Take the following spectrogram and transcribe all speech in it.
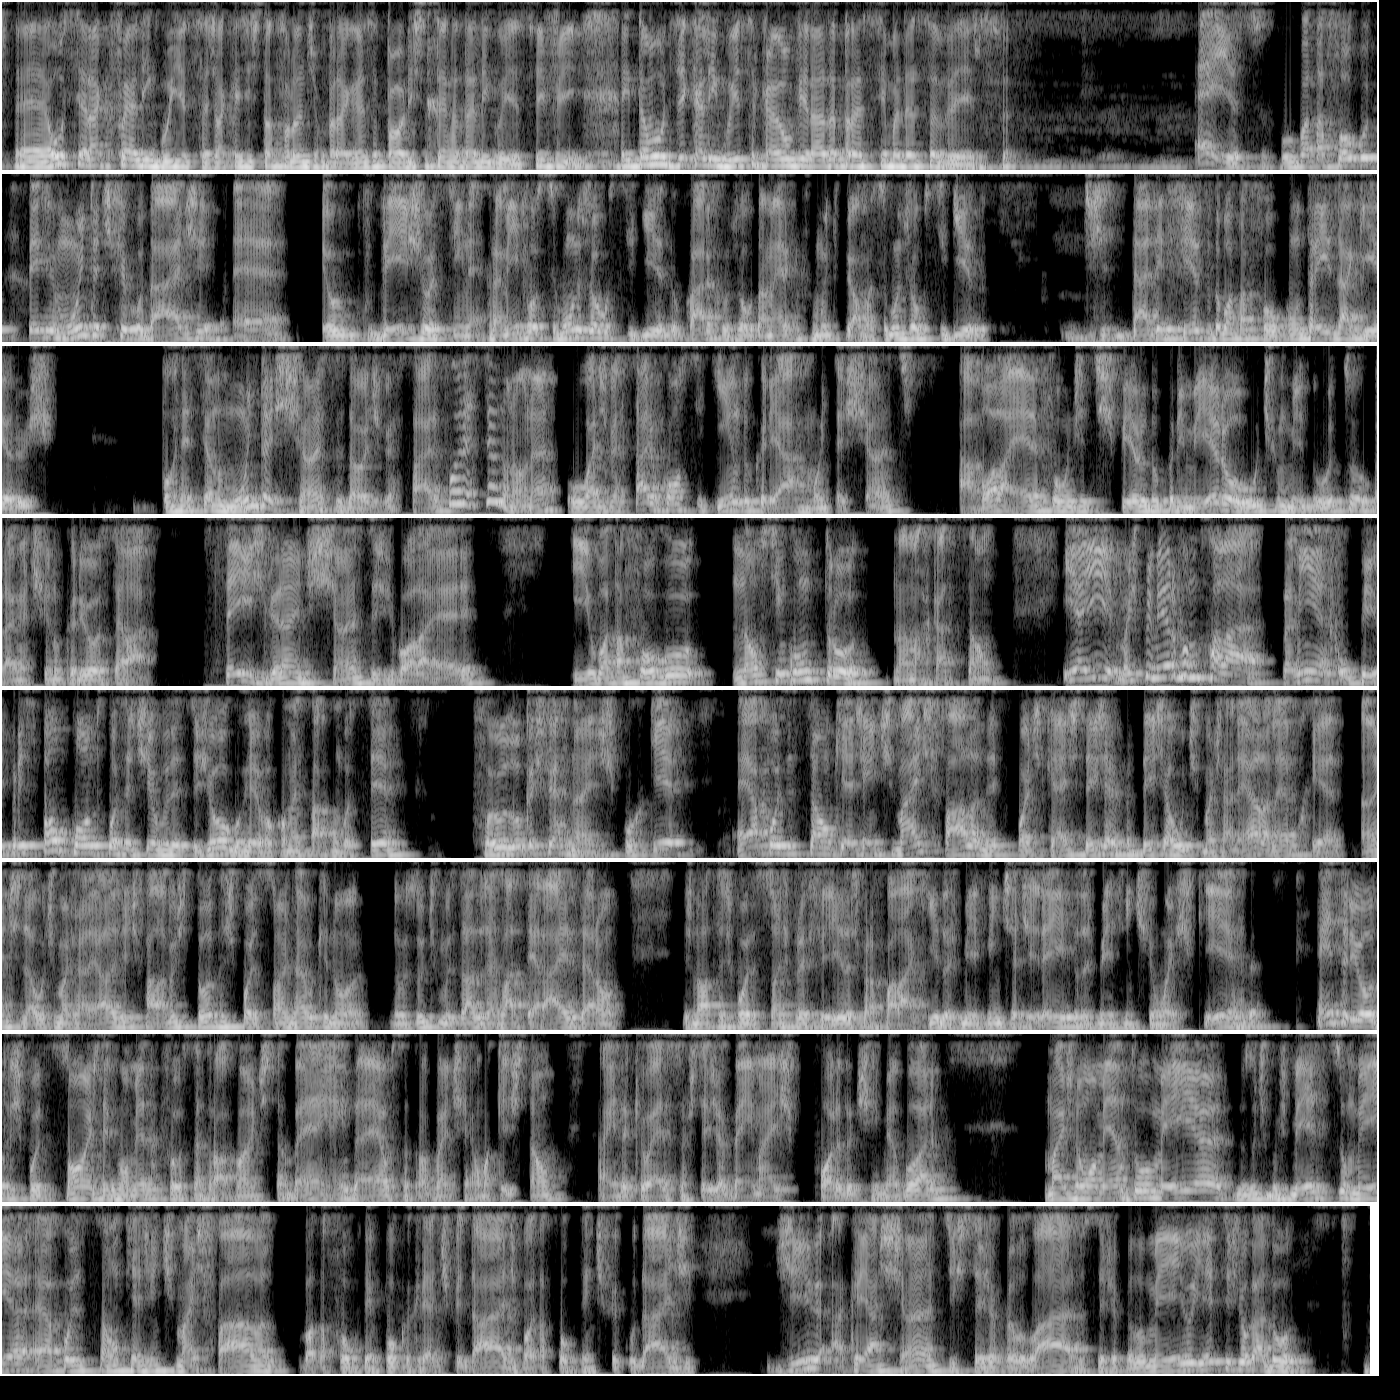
É, ou será que foi a linguiça, já que a gente está falando de Bragança Paulista, terra da linguiça? Enfim, então vamos dizer que a linguiça caiu virada para cima dessa vez. É isso. O Botafogo teve muita dificuldade. É, eu vejo assim, né? Para mim foi o segundo jogo seguido. Claro que o jogo da América foi muito pior, mas o segundo jogo seguido de, da defesa do Botafogo com três zagueiros fornecendo muitas chances ao adversário. Fornecendo não, né? O adversário conseguindo criar muitas chances. A bola aérea foi um desespero do primeiro ou último minuto. O Bragantino criou, sei lá, seis grandes chances de bola aérea. E o Botafogo não se encontrou na marcação. E aí, mas primeiro vamos falar, para mim, o principal ponto positivo desse jogo, Rê, vou começar com você, foi o Lucas Fernandes, porque é a posição que a gente mais fala nesse podcast desde a, desde a última janela, né? Porque antes da última janela a gente falava de todas as posições, lembra que no, nos últimos anos as laterais eram as nossas posições preferidas para falar aqui, 2020 à direita, 2021 à esquerda, entre outras posições, teve um momento que foi o centroavante também, ainda é o centroavante, é uma questão, ainda que o Erisson esteja bem mais fora do time agora. Mas no momento, o meia, nos últimos meses, o meia é a posição que a gente mais fala. Botafogo tem pouca criatividade, Botafogo tem dificuldade de criar chances, seja pelo lado, seja pelo meio, e esse jogador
